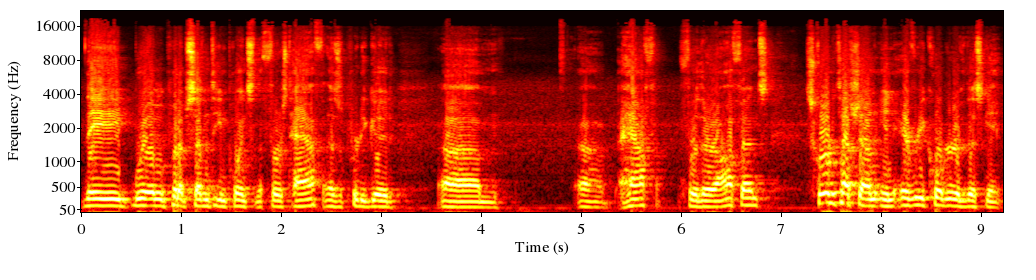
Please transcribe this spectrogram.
They were able to put up 17 points in the first half. That was a pretty good um, uh, half for their offense. Scored a touchdown in every quarter of this game.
